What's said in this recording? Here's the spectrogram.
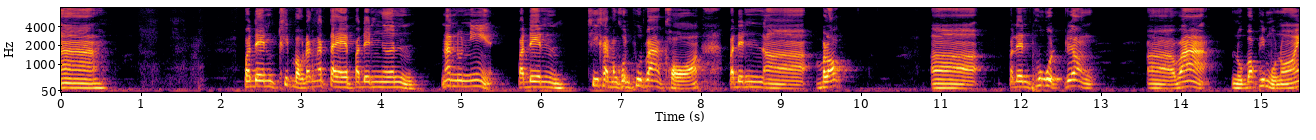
อ่าประเด็นคลิปบอกดังนะแต่ประเด็นเงิน นั่นนู่นนี่ประเด็นที่ใครบางคนพูดว่าขอประเด็นอ่าบล็อกอ่าประเด็นพูดเรื่องอ่าว่าหนูบล็อกพี่หมูน้อย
